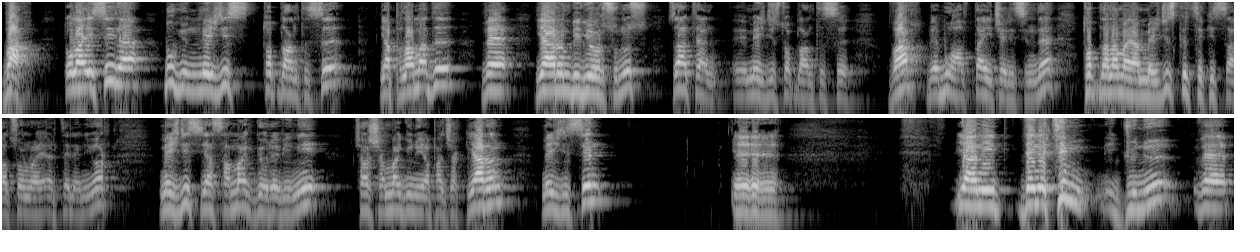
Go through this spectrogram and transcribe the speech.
var. Dolayısıyla bugün meclis toplantısı yapılamadı ve yarın biliyorsunuz zaten e, meclis toplantısı var ve bu hafta içerisinde toplanamayan meclis 48 saat sonra erteleniyor. Meclis yasama görevini çarşamba günü yapacak. Yarın meclisin e, yani denetim günü ve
